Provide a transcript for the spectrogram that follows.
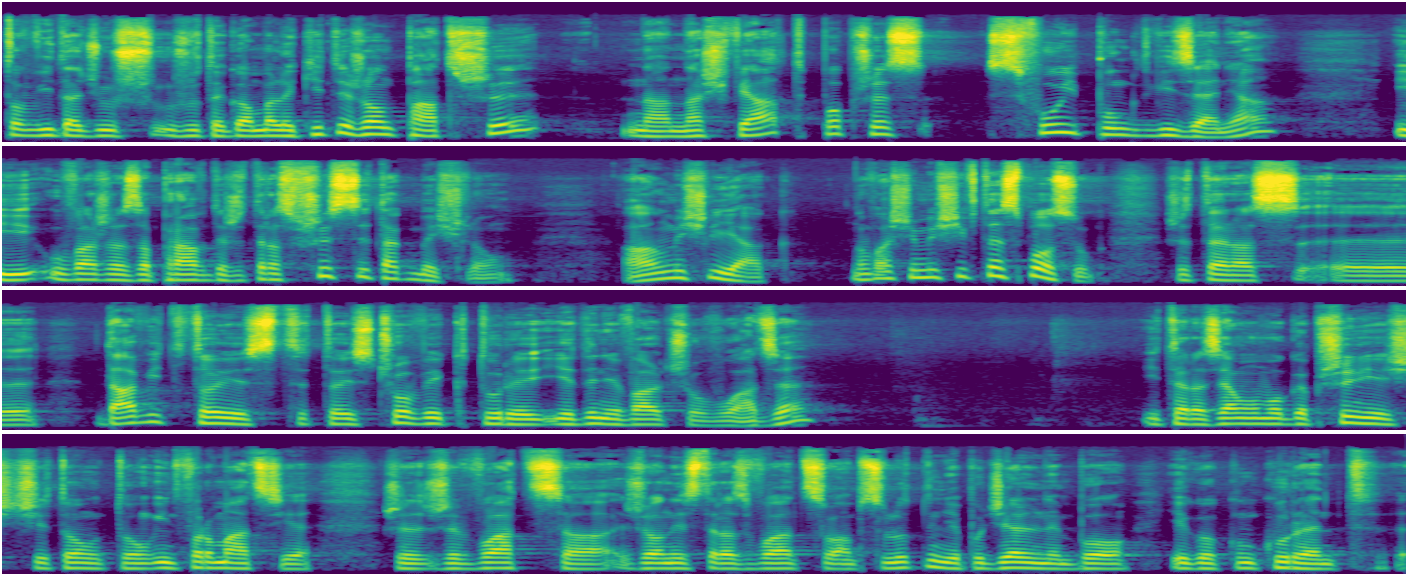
to widać już, już u tego Amalekity, że on patrzy na, na świat poprzez swój punkt widzenia i uważa za prawdę, że teraz wszyscy tak myślą. A on myśli jak? No właśnie myśli w ten sposób, że teraz e, Dawid to jest, to jest człowiek, który jedynie walczy o władzę, i teraz ja mu mogę przynieść tą, tą informację, że, że władca, że on jest teraz władcą absolutnie niepodzielnym, bo jego konkurent e,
